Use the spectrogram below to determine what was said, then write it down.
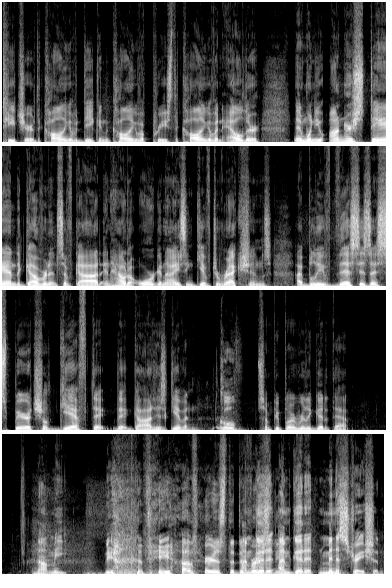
teacher, the calling of a deacon, the calling of a priest, the calling of an elder. And when you understand the governance of God and how to organize and give directions, I believe this is a spiritual gift that, that God has given. Cool. Some people are really good at that. Not me. The the other is the I'm good diversity. at I'm good at administration.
